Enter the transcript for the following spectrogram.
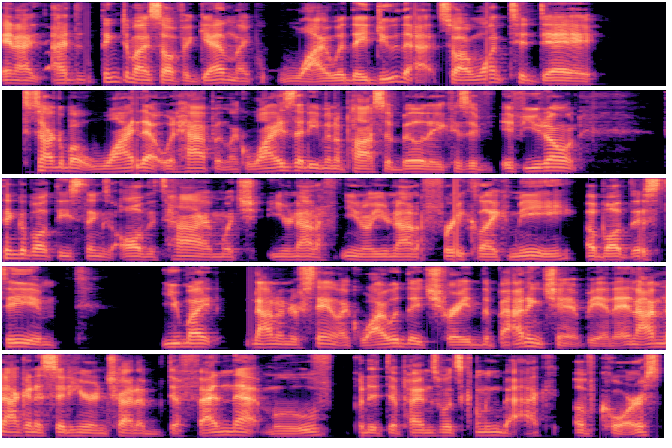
and I I had to think to myself again, like, why would they do that? So I want today to talk about why that would happen. Like, why is that even a possibility? Because if if you don't think about these things all the time, which you're not a you know you're not a freak like me about this team you might not understand like why would they trade the batting champion? And i'm not going to sit here and try to defend that move but it depends what's coming back of course.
